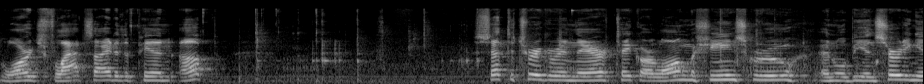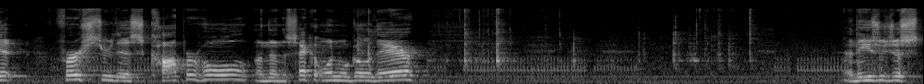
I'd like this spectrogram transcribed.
large flat side of the pin up. Set the trigger in there, take our long machine screw, and we'll be inserting it first through this copper hole, and then the second one will go there. And these are just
